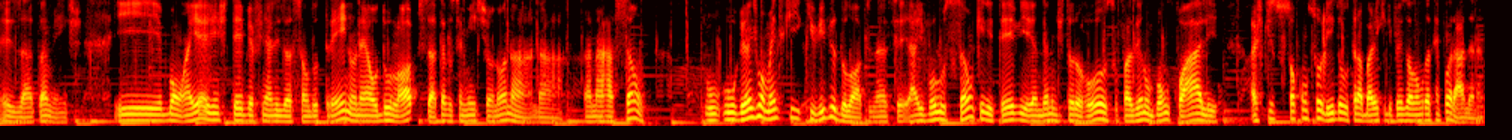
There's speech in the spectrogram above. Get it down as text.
Exatamente. E, bom, aí a gente teve a finalização do treino, né? O do Lopes, até você mencionou na, na, na narração, o, o, grande momento que, que vive o do Lopes, né? A evolução que ele teve andando de Toro Rosso, fazendo um bom quali, acho que isso só consolida o trabalho que ele fez ao longo da temporada, né?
